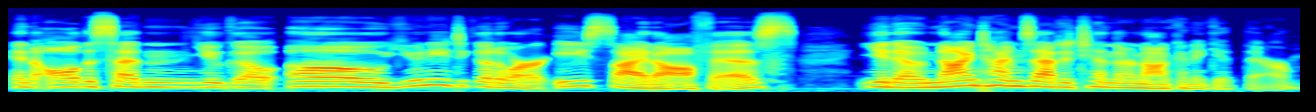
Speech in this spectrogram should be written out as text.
and all of a sudden you go, oh, you need to go to our East Side office, you know, nine times out of 10, they're not going to get there.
